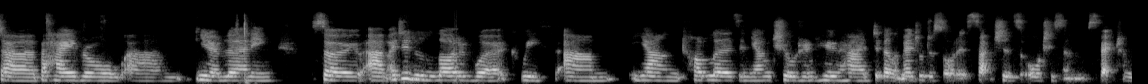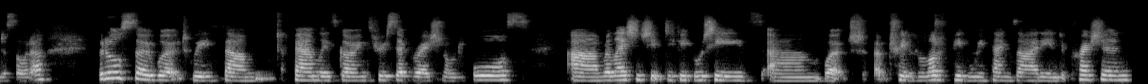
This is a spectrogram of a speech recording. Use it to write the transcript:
uh, behavioural, um, you know, learning. So I did a lot of work with young toddlers and young children who had developmental disorders such as autism spectrum disorder, but also worked with um, families going through separation or divorce. Um, relationship difficulties, worked, I've treated a lot of people with anxiety and depression,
